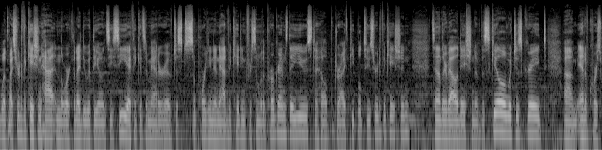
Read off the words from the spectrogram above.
with my certification hat and the work that I do with the ONCC, I think it's a matter of just supporting and advocating for some of the programs they use to help drive people to certification. It's another validation of the skill, which is great, um, and of course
